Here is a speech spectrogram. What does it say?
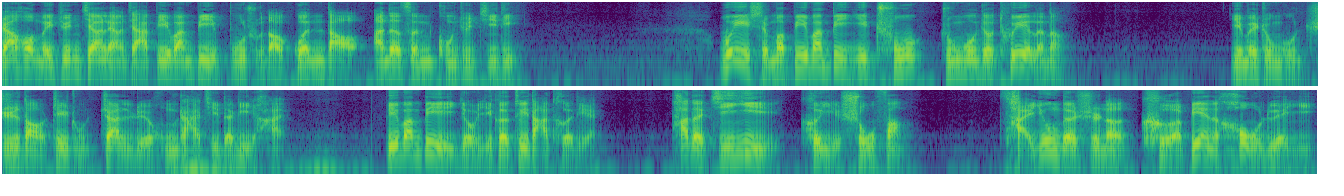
然后美军将两架 B-1B 部署到关岛安德森空军基地。为什么 B-1B 一出，中共就退了呢？因为中共知道这种战略轰炸机的厉害。B-1B 有一个最大特点，它的机翼可以收放，采用的是呢可变后掠翼。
